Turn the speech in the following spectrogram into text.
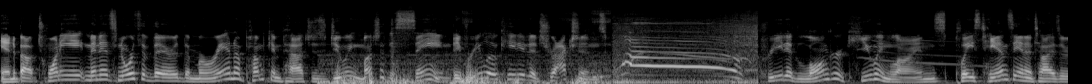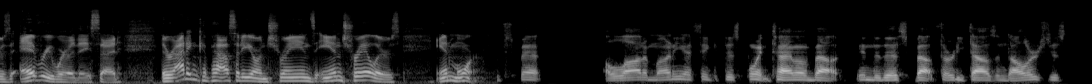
And about 28 minutes north of there, the Marana Pumpkin Patch is doing much of the same. They've relocated attractions. Created longer queuing lines, placed hand sanitizers everywhere, they said. They're adding capacity on trains and trailers and more. We've spent a lot of money. I think at this point in time, I'm about into this about $30,000 just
